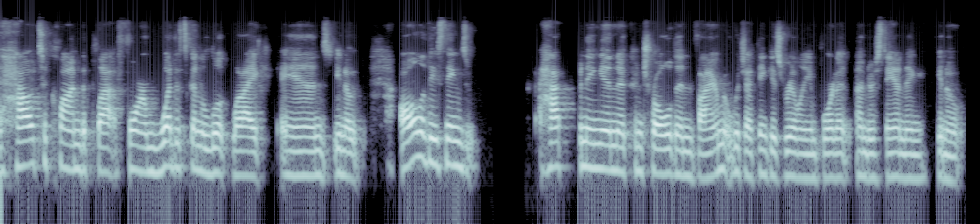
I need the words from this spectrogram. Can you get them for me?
how to climb the platform, what it's going to look like, and you know, all of these things happening in a controlled environment which i think is really important understanding you know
